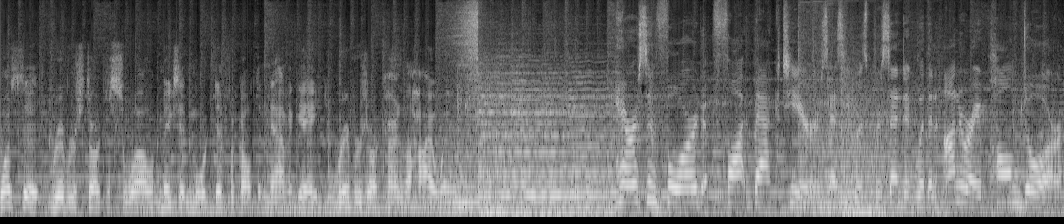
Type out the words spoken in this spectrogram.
Once the rivers start to swell, it makes it more difficult to navigate. The rivers are kind of the highway. Harrison Ford fought back tears as he was presented with an honorary Palme d'Or,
